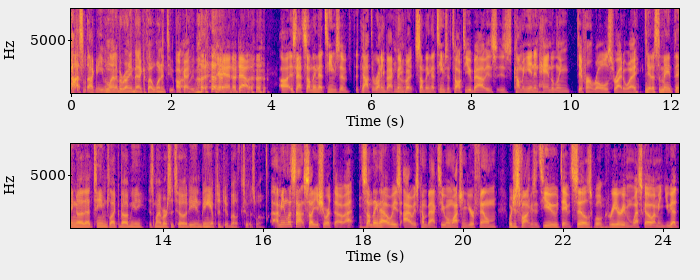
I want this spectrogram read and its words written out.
possibly. I can even line up a running back if I wanted to. Okay. Probably. But yeah, yeah, no doubt. Uh, is that something that teams have? It's not the running back thing, but something that teams have talked to you about is is coming in and handling different roles right away. yeah, that's the main thing uh, that teams like about me is my versatility and being able to do both too as well. I mean, let's not sell you short though. I, Something that always I always come back to when watching your film, which is fun because it's you, David Sills, Will Grier, even Wesco. I mean, you got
